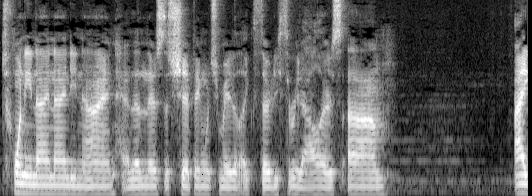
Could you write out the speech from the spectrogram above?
twenty nine ninety nine, and then there's the shipping, which made it like thirty three dollars. Um, I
